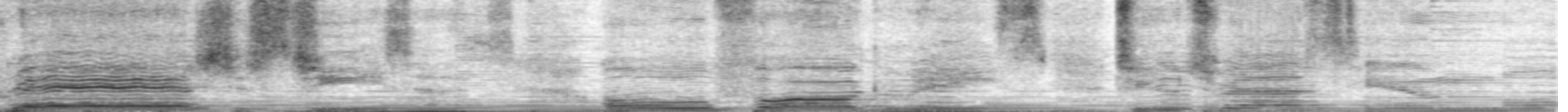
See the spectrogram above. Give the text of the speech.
precious Jesus. Oh, for grace to trust Him more.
